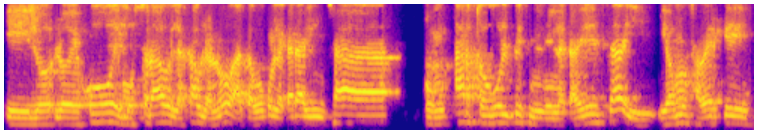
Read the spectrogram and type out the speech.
y lo, lo, dejó demostrado en la jaula, ¿no? Acabó con la cara hinchada, con harto golpes en, la cabeza y, vamos a ver qué,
